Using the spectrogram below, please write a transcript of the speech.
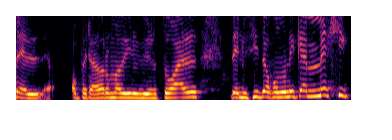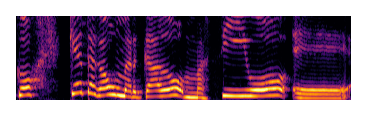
el operador móvil virtual de Luisito Comunica en México, que ha atacado un mercado masivo eh,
